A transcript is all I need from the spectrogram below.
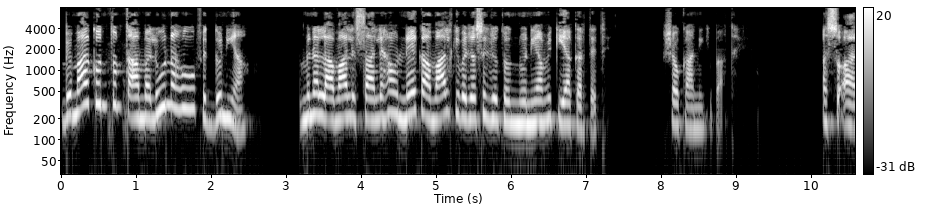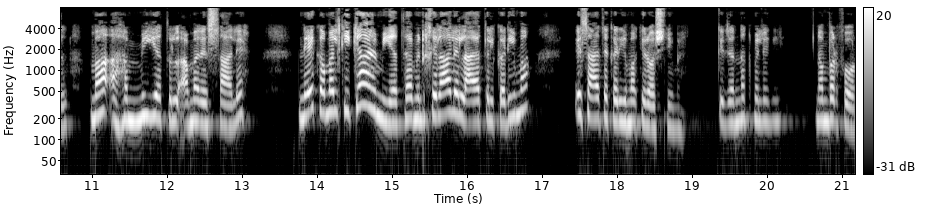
بیمار کن تم تامل نہ ہو پھر دنیا من العمال صالحہ اور نیک امال کی وجہ سے جو تم دنیا میں کیا کرتے تھے۔ شوقانی کی بات ہے۔ ما اہمیت العمل صالح نیک عمل کی کیا اہمیت ہے؟ من خلال الایت الکریمہ اس آیت کریمہ کی روشنی میں کہ جنت ملے گی۔ نمبر فور۔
